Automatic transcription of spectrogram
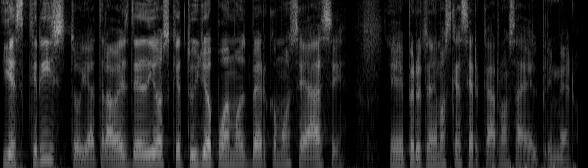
Y es Cristo y a través de Dios que tú y yo podemos ver cómo se hace, eh, pero tenemos que acercarnos a Él primero.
